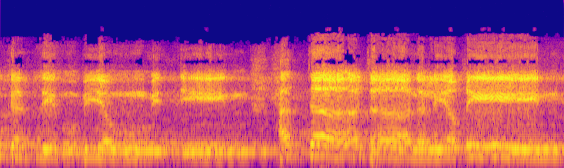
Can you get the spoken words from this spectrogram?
نكذب بيوم الدين حتى أتانا اليقين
